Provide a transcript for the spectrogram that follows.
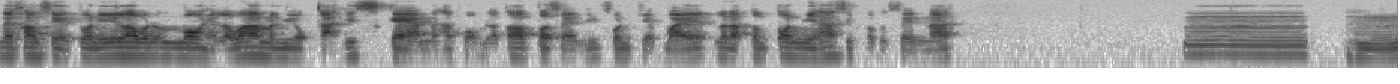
ในความเสี่ยงตัวนี้เรามองเห็นแล้วว่ามันมีโอกาสที่สแกมนะครับผม แล้วก็เปอร์เซ็นต์ที่คนเก็บไว้ระดับต้นๆมีห้าสิบกว่าเปอร์เซ็นต์นะ อืมหืม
